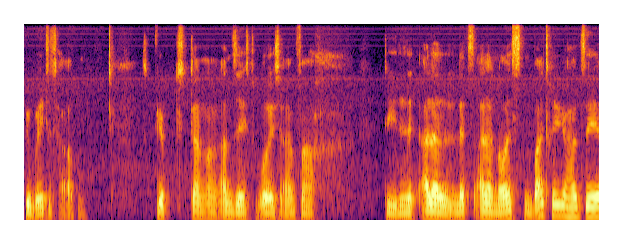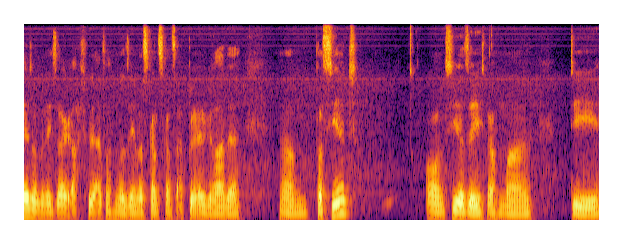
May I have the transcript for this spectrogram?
geratet haben. Es gibt dann eine Ansicht, wo ich einfach die allerletzten, allerneuesten Beiträge halt sehe und wenn ich sage, ach, ich will einfach nur sehen, was ganz, ganz aktuell gerade ähm, passiert. Und hier sehe ich nochmal die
